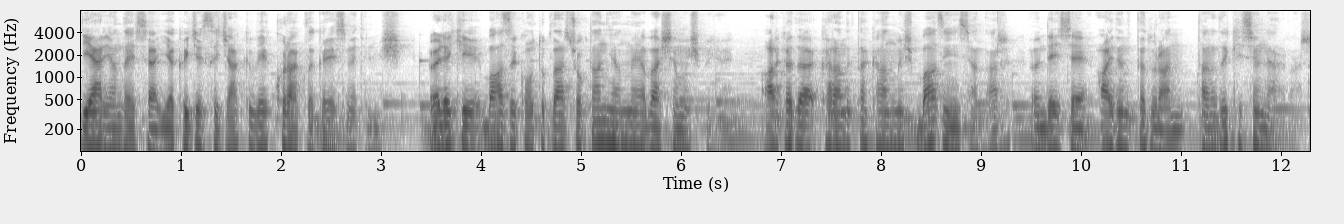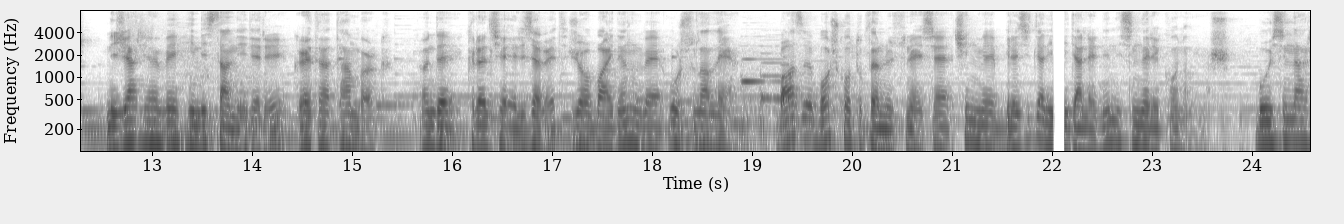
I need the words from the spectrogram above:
diğer yanda ise yakıcı sıcak ve kuraklık resmedilmiş. Öyle ki bazı koltuklar çoktan yanmaya başlamış bile. Arkada karanlıkta kalmış bazı insanlar, önde ise aydınlıkta duran tanıdık isimler var. Nijerya ve Hindistan lideri Greta Thunberg, önde Kraliçe Elizabeth, Joe Biden ve Ursula Leyen. Bazı boş koltukların üstüne ise Çin ve Brezilya liderlerinin isimleri konulmuş. Bu isimler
